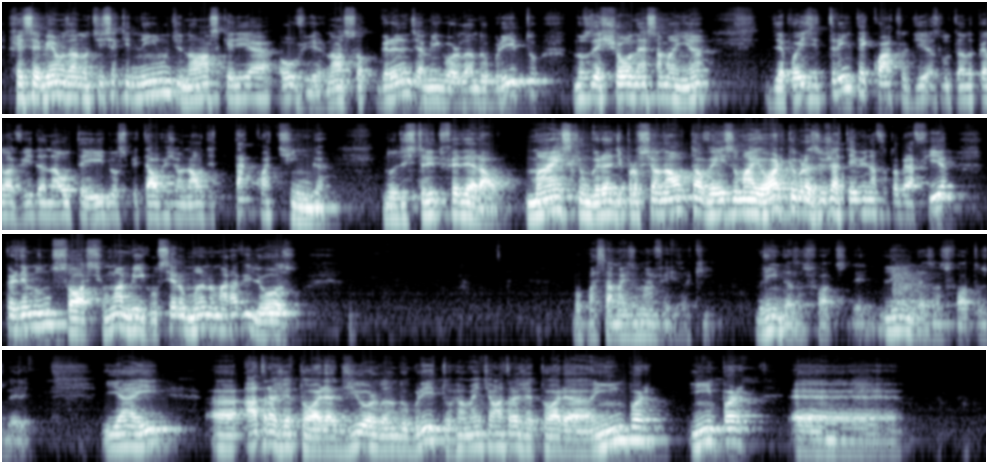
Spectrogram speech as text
Recebemos a notícia que nenhum de nós queria ouvir. Nosso grande amigo Orlando Brito nos deixou nessa manhã depois de 34 dias lutando pela vida na UTI do Hospital Regional de Taquatinga, no Distrito Federal. Mais que um grande profissional, talvez o maior que o Brasil já teve na fotografia, perdemos um sócio, um amigo, um ser humano maravilhoso. Vou passar mais uma vez aqui. Lindas as fotos dele, lindas as fotos dele. E aí, a trajetória de Orlando Brito realmente é uma trajetória ímpar, ímpar, é,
